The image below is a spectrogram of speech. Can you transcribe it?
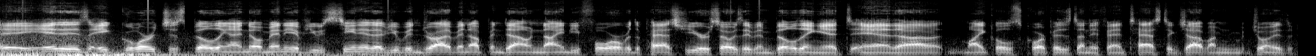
Hey, it is a gorgeous building. I know many of you have seen it. Have you been driving up and down 94 over the past year or so as they've been building it? And uh, Michels Corp has done a fantastic job. I'm joined with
